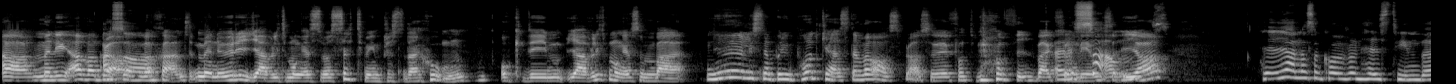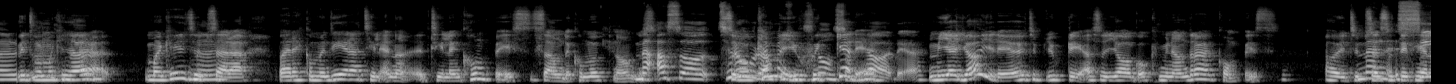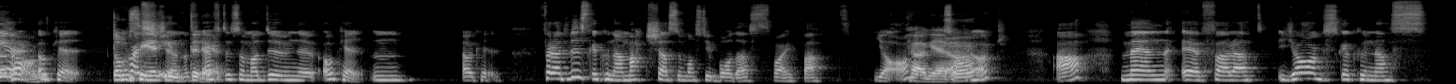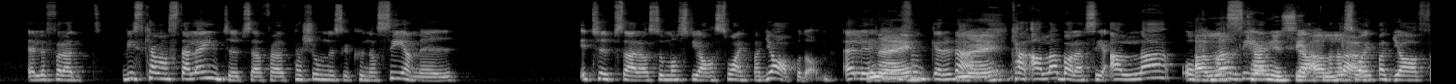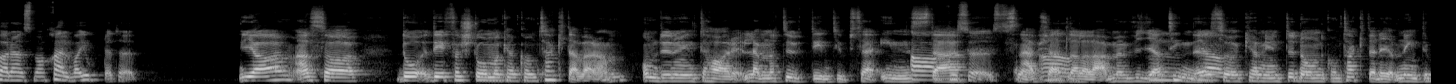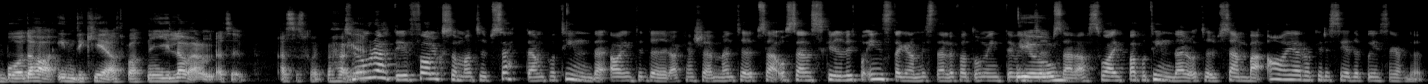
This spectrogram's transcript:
Ja, men det ja, var bra. Alltså- vad skönt. Men nu är det jävligt många som har sett min presentation. Och det är jävligt många som bara Nu har jag lyssnat på din podcast, den var asbra. Så vi har fått bra feedback Är från det det sant? också. Ja. Hej alla som kommer från Hayes Tinder. Vet du vad man kan göra? Man kan ju typ Nej. så här bara rekommendera till en, till en kompis så om det kommer upp någon. Men alltså, Så tror du kan att man det ju finns någon skicka som det. gör det? Men jag gör ju det, jag har ju typ gjort det. Alltså jag och min andra kompis har ju typ Men suttit ser, hela dagen. okej. De ser Question, inte det. Eftersom att du nu, okej, mm, okej. För att vi ska kunna matcha så måste ju båda swipat ja. Höger, såklart. Ja. Men eh, för att jag ska kunna, eller för att, visst kan man ställa in typ så för att personer ska kunna se mig i typ så här så måste jag ha swipat ja på dem. Eller Nej. hur funkar det där? Nej. Kan alla bara se alla och Alla man ser kan ju se att man har alla. swipat ja förrän man själv har gjort det typ? Ja, alltså då, det är först Mm. då man kan kontakta varandra. Om du nu inte har lämnat ut din typ så Insta, Ja, precis. Snapchat, Ja. lalala. Men via Mm, Tinder ja. så kan ju inte någon kontakta dig om ni inte båda har indikerat på att ni gillar varandra typ. Alltså swipa höger. Tror du att det är folk som har typ sett den på Tinder, ja inte dig då kanske, men typ så här, och sen skrivit på Instagram istället för att de inte vill Jo. typ så här, swipa på Tinder och typ sen bara ah jag råkade se det på Instagram typ.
